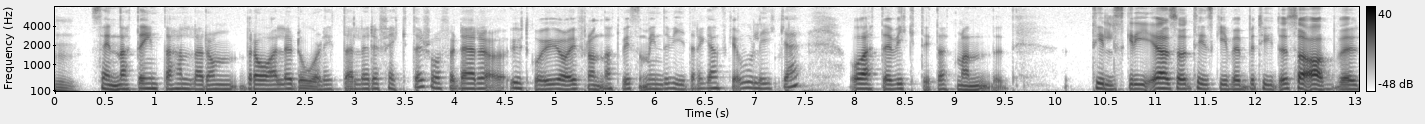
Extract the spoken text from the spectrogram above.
Mm. Sen att det inte handlar om bra eller dåligt eller effekter så, för där utgår jag ifrån att vi som individer är ganska olika. Och att det är viktigt att man tillskri alltså tillskriver betydelse av eh,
